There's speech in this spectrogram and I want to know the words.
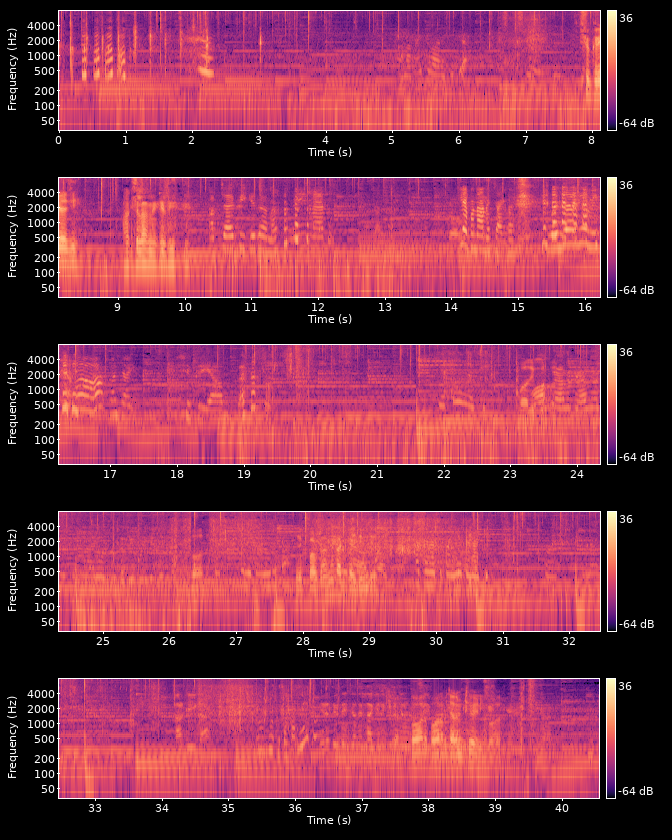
शुक्रिया जी आग चलाने के लिए। अब चाय पी के जाना। ले बना ले चाय भाई बन जाएगी अभी बन जाएगी शुक्रिया आपका एक पाउडर में कट पाई दी ਹੁੰਦੀ अच्छा तो पाइए बना के।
